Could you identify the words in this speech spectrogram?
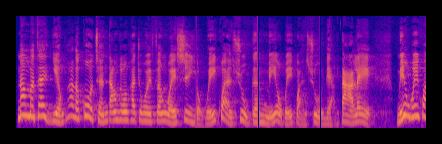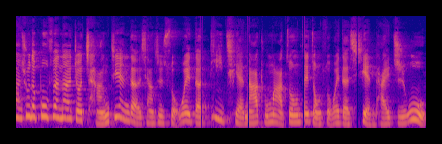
那么在演化的过程当中，它就会分为是有维管束跟没有维管束两大类。没有维管束的部分呢，就常见的像是所谓的地钱啊、土马鬃这种所谓的藓苔植物。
